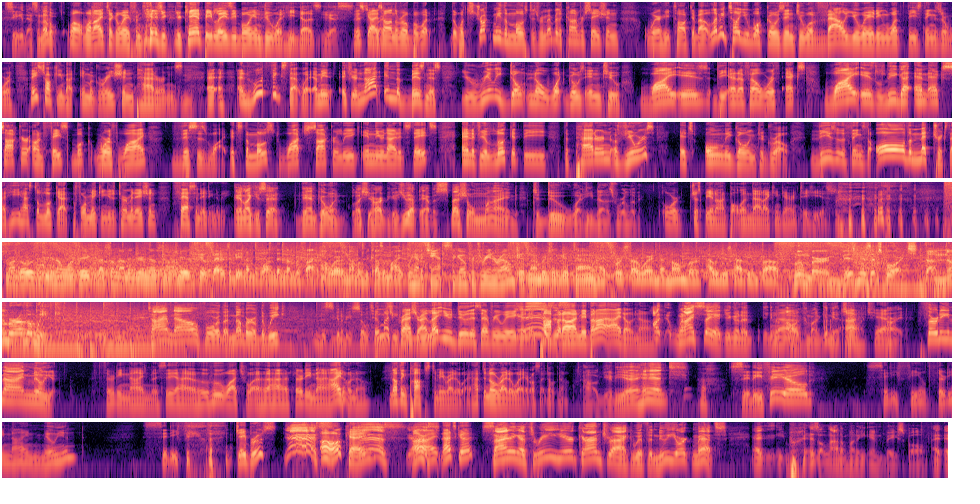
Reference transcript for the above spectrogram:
See, that's another one. Well, what I took away from Dan is you, you can't be lazy boy and do what he does. Yes. This guy's on the road. But what the, what struck me the most is remember the conversation where he talked about. Let me tell you what goes into evaluating what these things are worth. He's talking about immigration patterns, mm. and, and who thinks that way? I mean, if you're not in the business, you really don't know what goes into. Why is the NFL worth X? Why is Liga MX soccer on Facebook worth Y? This is why. It's the most watched soccer league in the United States. And if you look at the the pattern of viewers, it's only going to grow. These are the things that all the metrics that he has to look at before making a determination. Fascinating to me. And like you said, Dan Cohen, bless your heart, because you have to have a special mind to do what he does for a living. Or just be an oddball, and that I can guarantee he is. My goal is to be the number one pick. That's something I've been dreaming of since a kid. feels better to be number one than number five. I wear the number because of Mike. We have a chance to go for three in a row. Good numbers at a good time. When I first started wearing that number, I was just happy and proud. Bloomberg Business of Sports, the number of the week. Time now for the number of the week. This is going to be so Too much pressure. I let you do this every week It and, and pop This it on me, but I, I don't know. I, when I say it, you're gonna, you're gonna. No. Oh, come on, give me a All right, challenge. yeah. All right, thirty-nine million. 39 million. See, I, who, who watched what? Uh, 39. I don't know. Nothing pops to me right away. I have to know right away or else I don't know. I'll give you a hint. Citi Field. Citi Field, 39 million? Citi Field. Jay Bruce? Yes. Oh, okay. Yes. yes. All right. That's good. Signing a three-year contract with the New York Mets, Uh, there's a lot of money in baseball. I, I,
